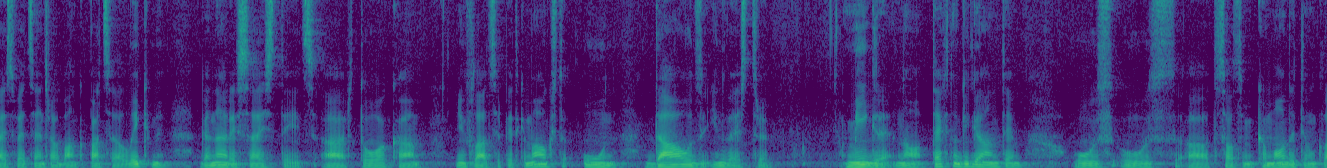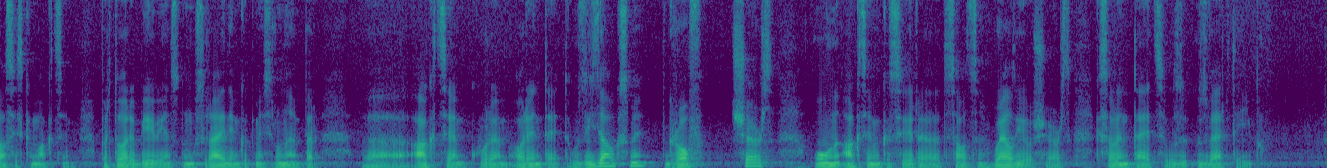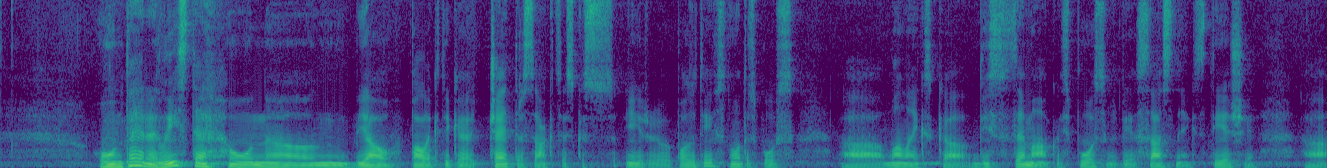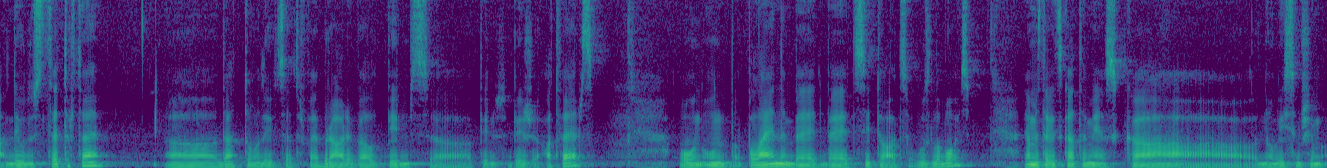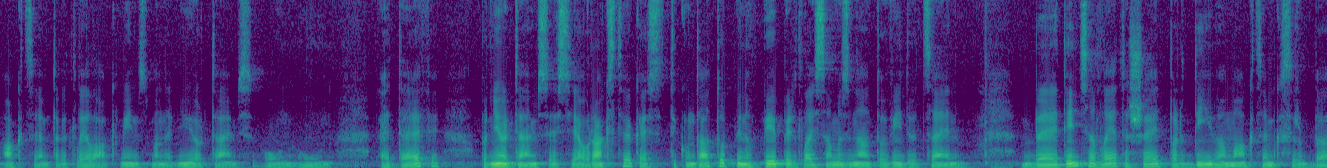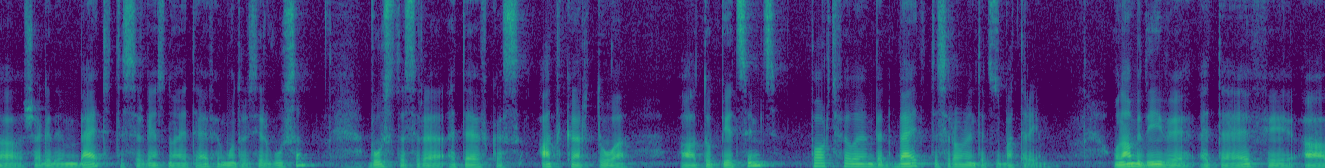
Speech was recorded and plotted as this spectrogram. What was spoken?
ASV centrāla banka pacēla likmi, gan arī saistīts ar to, ka inflācija ir pietiekami augsta un daudzi investori migrē no tehnogigantiem uz, uz tā saucamiem commodity un klasiskām akcijām. Par to arī bija viens no mūsu raidījumiem, kad mēs runājam par uh, akcijām, kuriem orientēti uz izaugsmi, growth shares, un akcijām, kas ir tā saucamie value shares, kas orientēts uz, uz vērtību. Un te ir liste, un uh, jau palika tikai četras akcijas, kas ir pozitīvas. No otras puses, uh, man liekas, ka viszemākais posms bija sasniegts tieši uh, 24. Uh, datuma, 24. februārī, vēl pirms, uh, pirms bieža atvērs. Un, un plēni, bet, bet situācija uzlabojas. Ja mēs tagad skatāmies, ka no visām šīm akcijām tagad lielāka mīnus man ir New York Times un, un ETF. Par New York Times es jau rakstīju, ka es tik un tā turpinu piepirkt, lai samazinātu to video cenu. Bet interesanti lieta šeit par divām akcijām, kas ir šajā gadījumā BET. Tas ir viens no ETF, un otrs ir VUSA. VUSA tas ir ETF, kas atkārto uh, to 500 portfeliem, bet BET tas ir orientēts uz baterijām. Un abi divi ETF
